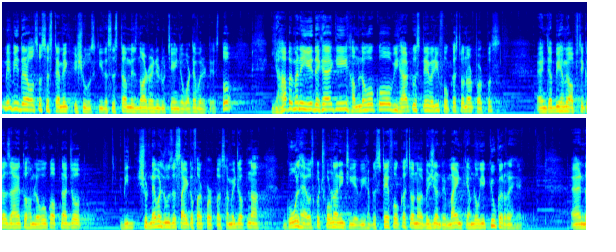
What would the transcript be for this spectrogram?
maybe there also systemic issues की the system is not ready to change और वट एवर इट इज़ तो यहाँ पर मैंने ये देखा है कि हम लोगों को we have to stay very focused on our purpose एंड जब भी हमें ऑब्स्टिकल्स आए तो हम लोगों को अपना जो we should never lose the sight of our purpose हमें जो अपना गोल है उसको छोड़ना नहीं चाहिए. We have to stay focused on our vision remind कि हम लोग ये क्यों कर रहे हैं. एंड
